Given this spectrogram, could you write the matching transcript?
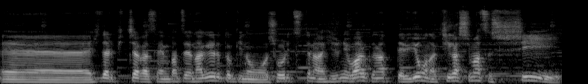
えー、左ピッチャーが先発で投げる時の勝率っていうのは非常に悪くなってるような気がしますし、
